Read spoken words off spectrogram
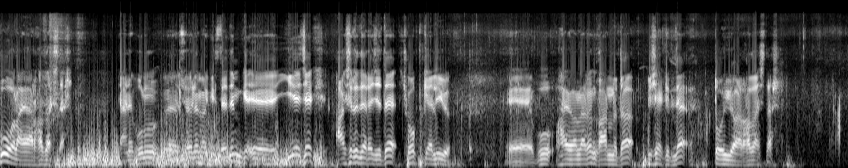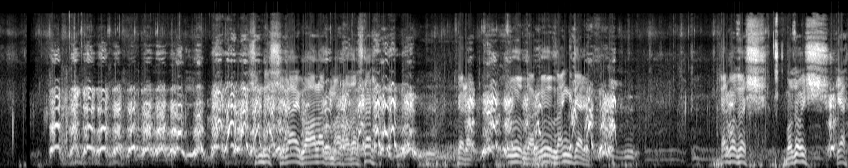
bu olay arkadaşlar. Yani bunu e, söylemek istedim. E, yiyecek aşırı derecede çok geliyor. E, bu hayvanların karnı da bir şekilde doyuyor arkadaşlar. Şimdi şilayı bağladım arkadaşlar. Şöyle ığıldan ığıldan gidelim. Gel Bozoş. Bozoş gel.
